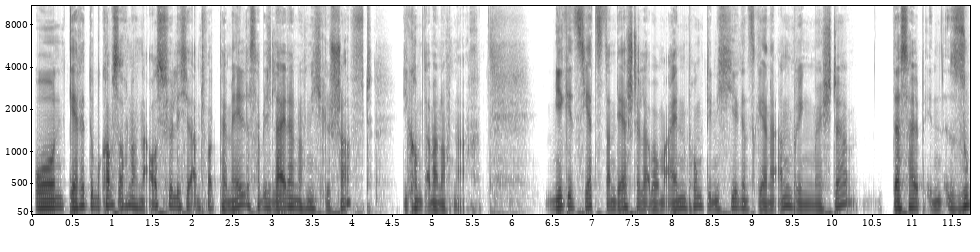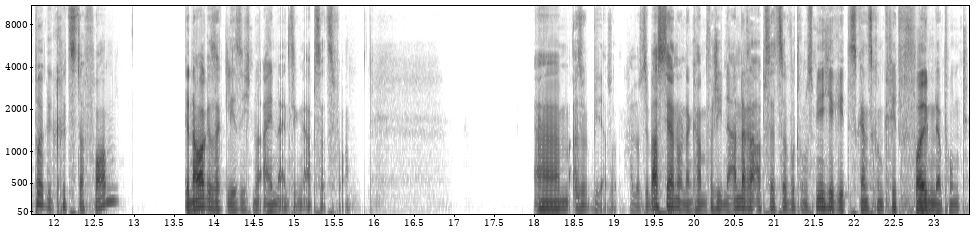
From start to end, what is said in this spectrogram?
Und Gerrit, du bekommst auch noch eine ausführliche Antwort per Mail. Das habe ich leider noch nicht geschafft. Die kommt aber noch nach. Mir geht es jetzt an der Stelle aber um einen Punkt, den ich hier ganz gerne anbringen möchte. Deshalb in super gekürzter Form. Genauer gesagt lese ich nur einen einzigen Absatz vor. Ähm, also wieder so, hallo Sebastian, und dann kamen verschiedene andere Absätze. Worum es mir hier geht, ist ganz konkret folgender Punkt.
